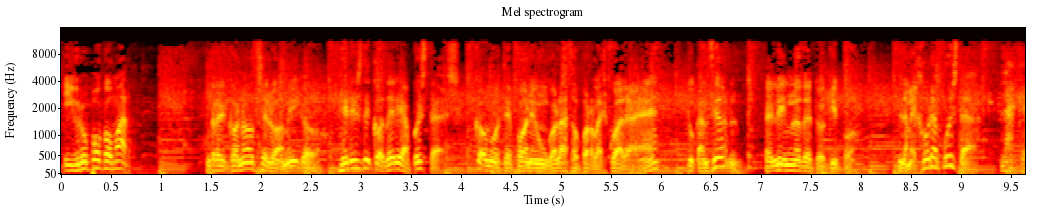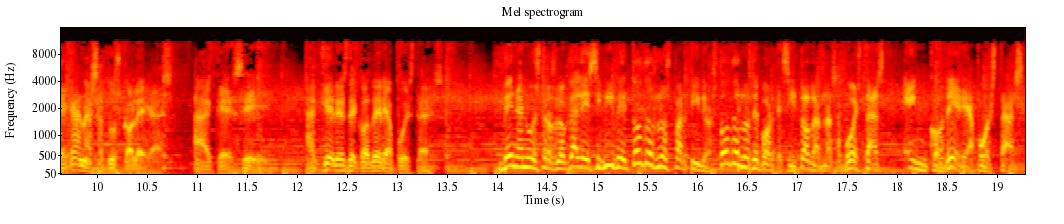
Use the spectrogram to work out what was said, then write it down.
y Grupo Comar. Reconócelo, amigo. Eres de Codere Apuestas. ¿Cómo te pone un golazo por la escuadra, eh? Tu canción, el himno de tu equipo. La mejor apuesta, la que ganas a tus colegas. ¿A que sí? ¿A que eres de Codere Apuestas? Ven a nuestros locales y vive todos los partidos, todos los deportes y todas las apuestas en Codere Apuestas.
